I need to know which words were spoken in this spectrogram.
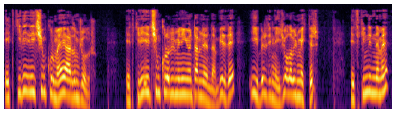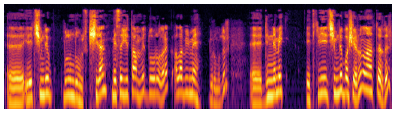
etkili iletişim kurmaya yardımcı olur? Etkili iletişim kurabilmenin yöntemlerinden biri de iyi bir dinleyici olabilmektir. Etkin dinleme, e, iletişimde bulunduğumuz kişiden mesajı tam ve doğru olarak alabilme durumudur. E, dinlemek etkili iletişimde başarının anahtarıdır.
